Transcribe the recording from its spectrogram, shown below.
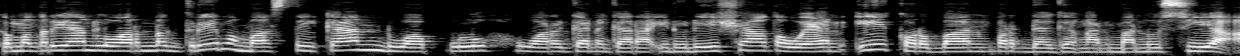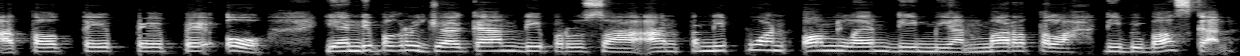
Kementerian Luar Negeri memastikan 20 warga negara Indonesia atau WNI korban perdagangan manusia atau TPPO yang dipekerjakan di perusahaan penipuan online di Myanmar telah dibebaskan.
